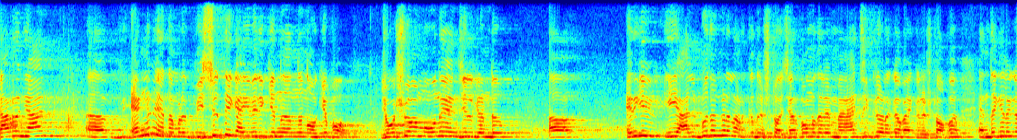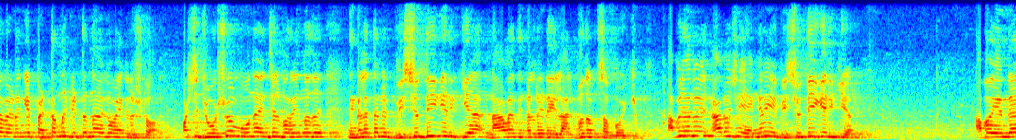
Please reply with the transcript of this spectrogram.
കാരണം ഞാൻ എങ്ങനെയാണ് എങ്ങനെയാ നമ്മൾ വിശുദ്ധി കൈവരിക്കുന്നതെന്ന് നോക്കിയപ്പോൾ ജോഷുവ മൂന്ന് അഞ്ചിൽ കണ്ടു. എനിക്ക് ഈ അത്ഭുതങ്ങൾ നടക്കുന്ന ഇഷ്ടമാണ് ചെറുപ്പം മുതലേ മാജിക്കുകളൊക്കെ ഭയങ്കര ഇഷ്ടമാണ് അപ്പോൾ എന്തെങ്കിലുമൊക്കെ വേണമെങ്കിൽ പെട്ടെന്ന് കിട്ടുന്നതൊക്കെ ഭയങ്കര ഇഷ്ടമാണ് പക്ഷെ ജോഷുവ മൂന്ന് അഞ്ചിൽ പറയുന്നത് നിങ്ങളെ തന്നെ വിശുദ്ധീകരിക്കുക നാളെ നിങ്ങളുടെ ഇടയിൽ അത്ഭുതം സംഭവിക്കും. അപ്പൊ ഞാൻ ആലോചിച്ചു എങ്ങനെ വിശുദ്ധീകരിക്കുക? അപ്പൊ എന്റെ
